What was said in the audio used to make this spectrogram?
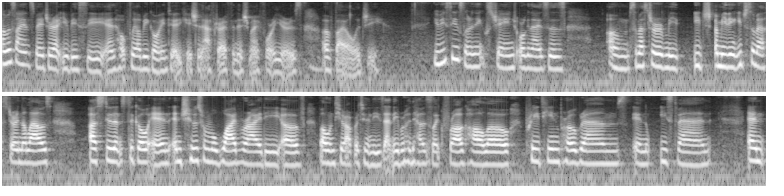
I'm a science major at UBC and hopefully I'll be going to education after I finish my four years of biology. UBC's Learning Exchange organizes um, semester meet each a meeting each semester and allows uh, students to go in and choose from a wide variety of volunteer opportunities at neighborhood houses like Frog Hollow, preteen programs in East Van, and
